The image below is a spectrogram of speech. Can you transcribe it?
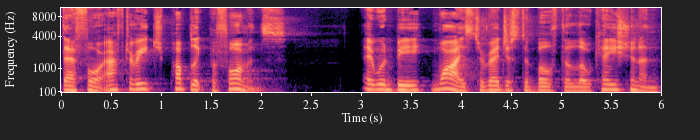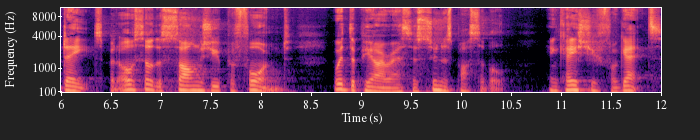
Therefore, after each public performance, it would be wise to register both the location and date, but also the songs you performed with the PRS as soon as possible, in case you forget,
